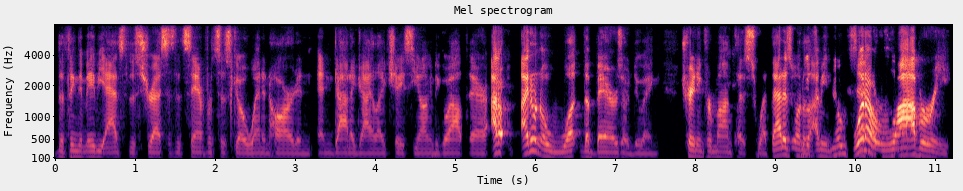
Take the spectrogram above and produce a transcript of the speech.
the thing that maybe adds to the stress is that San Francisco went in hard and and got a guy like Chase Young to go out there. I don't I don't know what the Bears are doing trading for Montez Sweat. That is one of the I mean, no what a robbery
